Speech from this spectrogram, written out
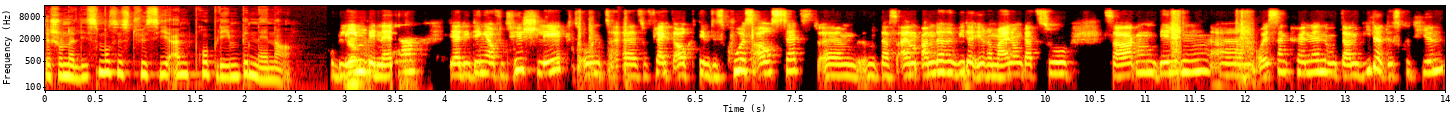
Der Journalismus ist für sie ein Problembenenner. Problembenenner, der die Dinge auf den Tisch legt und äh, so vielleicht auch den Diskurs aussetzt, ähm, dass andere wieder ihre Meinung dazu sagen, bilden, ähm, äußern können und dann wieder diskutieren.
